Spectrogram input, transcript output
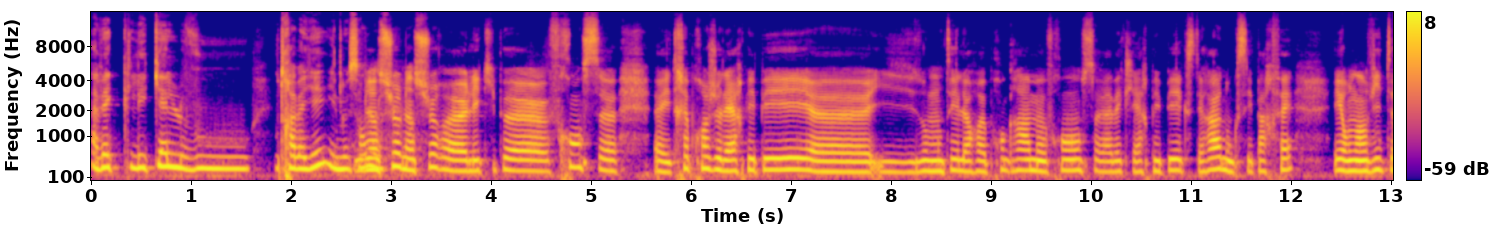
avec lesquelles vous, travaillez, il me semble. Bien sûr, bien sûr. Euh, l'équipe euh, France est très proche de la RPP. ils ont monté leur programme France avec les RPP, etc. Donc c'est parfait. Et on invite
